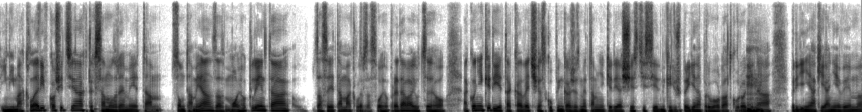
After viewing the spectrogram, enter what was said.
iní makléri v Košiciach, tak samozrejme je tam, som tam ja za môjho klienta, zase je tam maklér za svojho predávajúceho. Ako niekedy je taká väčšia skupinka, že sme tam niekedy aj 6-7, keď už príde na prvú obhľadku rodina, mm-hmm. príde nejaký, ja neviem, eh,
